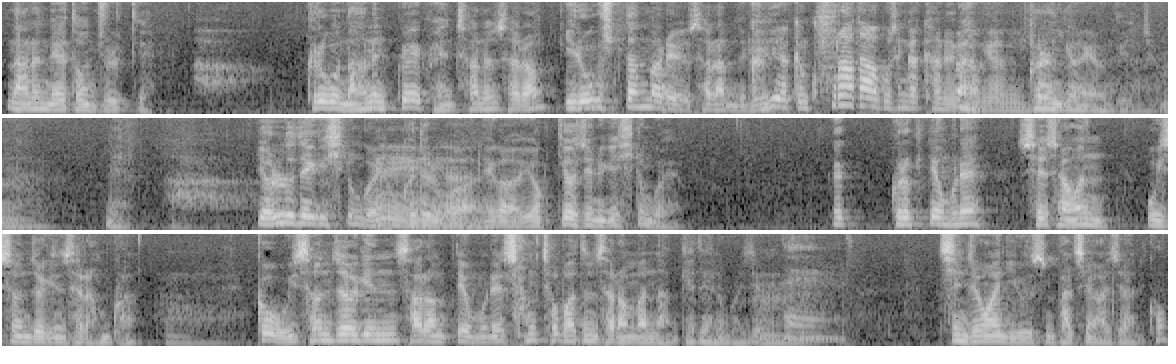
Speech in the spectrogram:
나는 내 돈 줄게. 그리고 나는 꽤 괜찮은 사람 이러고 싶단 말이에요 사람들이. 그게 약간 쿨하다고 생각하는 경향이. 그런 경향도 있죠. 네. 연루되기 싫은 거예요 네. 그들과. 네. 내가 엮여지는 게 싫은 거예요 그- 그렇기 때문에 세상은 위선적인 사람과 그 위선적인 사람 때문에 상처받은 사람만 남게 되는 거죠. 네. 진정한 이웃은 발생하지 않고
